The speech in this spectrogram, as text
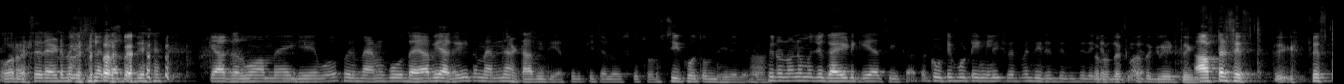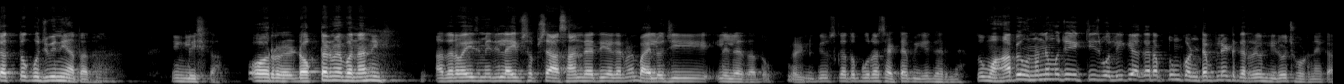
और ऐसे रेड बैच लगाते थे क्या करूँगा मैं ये वो। फिर मैम को दया भी आ गई तो मैम ने हटा भी दिया। फिर कि चलो इसको छोड़ो सीखो तुम धीरे धीरे फिर उन्होंने मुझे गाइड किया सीखा। तो टूटी फूटी इंग्लिश फिर मैं धीरे धीरे धीरे आफ्टर फिफ्थ फिफ्थ तक तो कुछ भी नहीं आता था इंग्लिश का। और डॉक्टर में बना नहीं। अदरवाइज़ मेरी लाइफ सबसे आसान रहती है अगर मैं बायोलॉजी ले लेता तो। क्योंकि उसका तो पूरा सेटअप ही है घर में। तो वहाँ पे उन्होंने मुझे एक चीज़ बोली कि अगर अब तुम कंटेम्पलेट कर रहे हो हीरो छोड़ने का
